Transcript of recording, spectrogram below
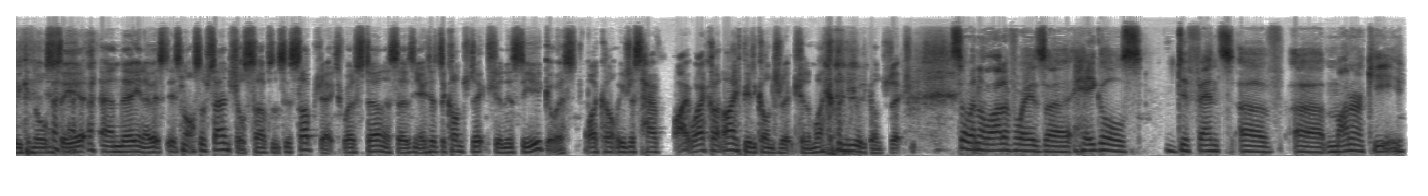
we can all see it. And uh, you know, it's it's not substantial. Substance is subject. Whereas Stirner says, you know, if it's a contradiction, it's the egoist. Why can't we just have? Why, why can't I be the contradiction, and why can't you be the contradiction? So, in a lot of ways, uh, Hegel's defense of uh, monarchy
